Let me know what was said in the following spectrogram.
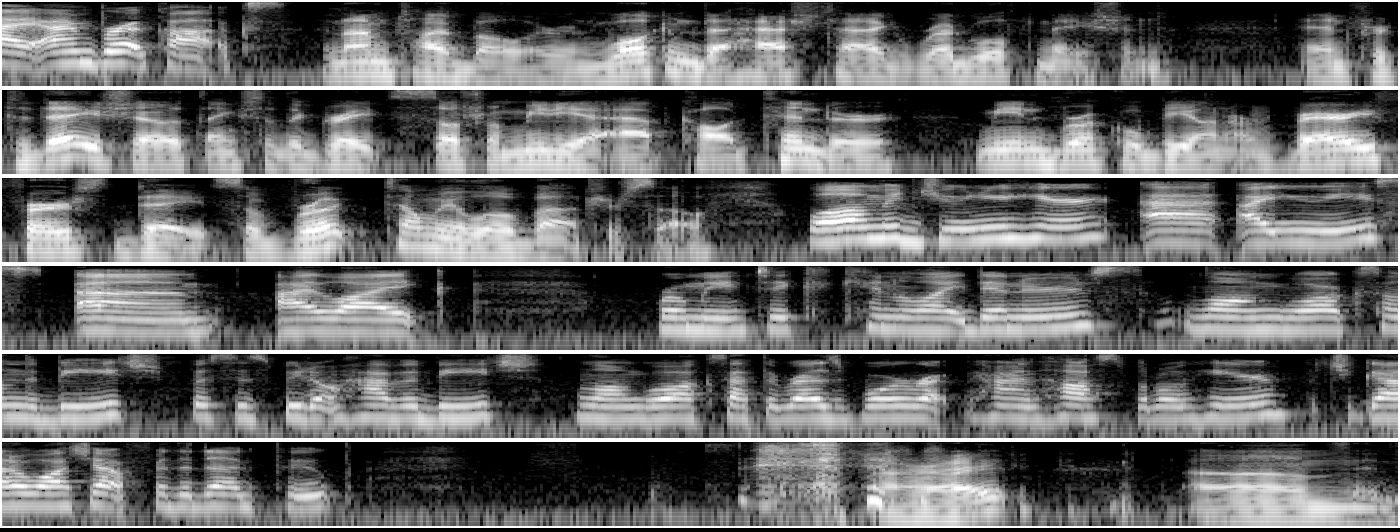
Hi, I'm Brooke Cox. And I'm Ty Bowler, and welcome to hashtag Red Wolf Nation. And for today's show, thanks to the great social media app called Tinder, me and Brooke will be on our very first date. So, Brooke, tell me a little about yourself. Well, I'm a junior here at IU East. Um, I like romantic candlelight dinners, long walks on the beach, but since we don't have a beach, long walks at the reservoir right behind the hospital here. But you gotta watch out for the Doug poop. All right. Um,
